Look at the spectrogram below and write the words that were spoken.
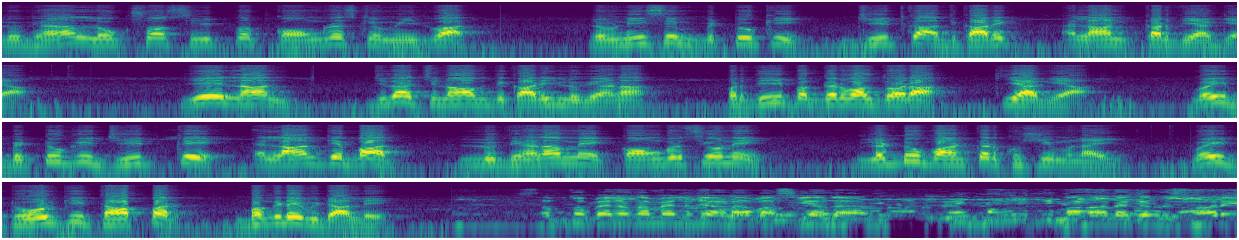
लुधियाना लोकसभा सीट पर कांग्रेस के उम्मीदवार रवनीत सिंह बिट्टू की जीत का आधिकारिक ऐलान कर दिया गया। ये ऐलान जिला चुनाव अधिकारी लुधियाना प्रदीप अग्रवाल द्वारा किया गया। वहीं बिट्टू की जीत के ऐलान के बाद लुधियाना में कांग्रेसियों ने लड्डू बांटकर खुशी मनाई। वहीं ढोल की थाप पर भंगड़े भी डाले। सब तो पहला तो मैं लुधियाना वासियों का महानगर सारे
